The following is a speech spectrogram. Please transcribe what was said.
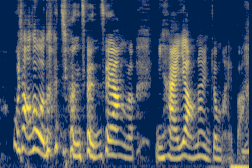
我想说我都讲成这样了，你还要，那你就买吧。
